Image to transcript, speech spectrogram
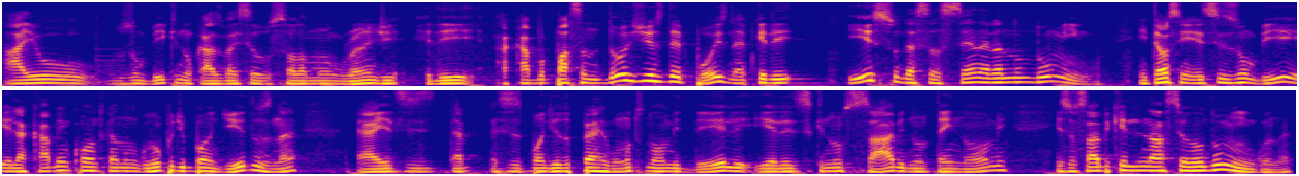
Aí o, o zumbi, que no caso vai ser o Solomon Grundy, ele acaba passando dois dias depois, né? Porque ele isso dessa cena era no domingo. Então, assim, esse zumbi, ele acaba encontrando um grupo de bandidos, né? Aí esses, esses bandidos perguntam o nome dele e ele diz que não sabe, não tem nome. E só sabe que ele nasceu no domingo, né?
